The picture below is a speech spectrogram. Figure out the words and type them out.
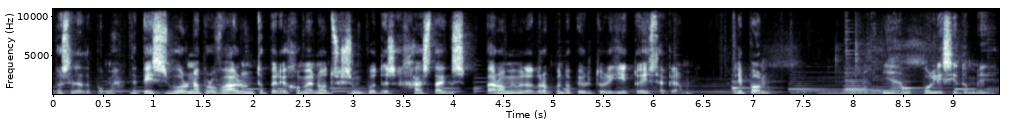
πώς θέλετε να το πούμε; Επίσης, μπορούν να προβάλλουν το περιεχόμενό τους χρησιμοποιώντας hashtags παρόμοιο με τον τρόπο με τον οποίο λειτουργεί το Instagram. Λοιπόν, μια πολύ σύντομη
